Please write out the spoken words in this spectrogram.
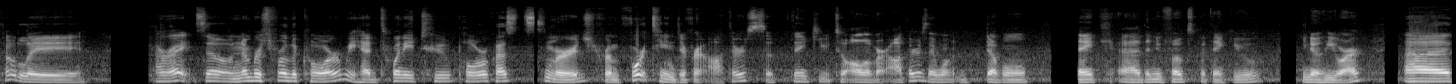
Totally. All right, so numbers for the core. We had 22 pull requests merged from 14 different authors. So thank you to all of our authors. I won't double thank uh, the new folks, but thank you. You know who you are. Uh,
